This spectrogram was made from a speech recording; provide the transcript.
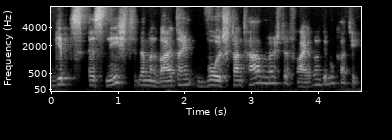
gibt es nicht, wenn man weiterhin Wohlstand haben möchte, Freiheit und Demokratie.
